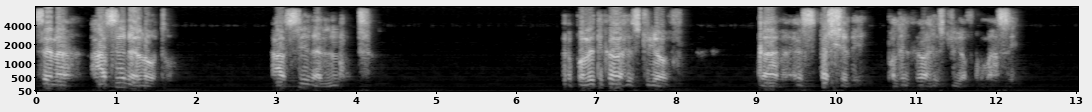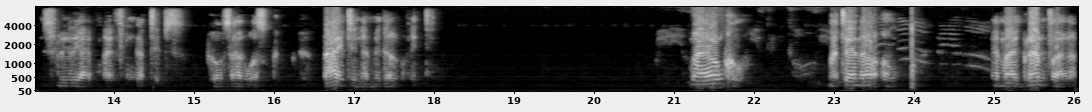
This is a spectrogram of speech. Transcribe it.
Senna, I've seen a lot. I've seen a lot. The political history of Ghana, especially political history of Kumasi, is really at my fingertips because I was right in the middle of it. My uncle, maternal uncle, and my grandfather,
